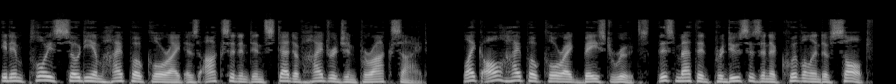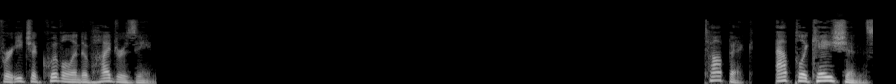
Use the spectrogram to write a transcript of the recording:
It employs sodium hypochlorite as oxidant instead of hydrogen peroxide. Like all hypochlorite-based routes, this method produces an equivalent of salt for each equivalent of hydrazine. Topic: Applications.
